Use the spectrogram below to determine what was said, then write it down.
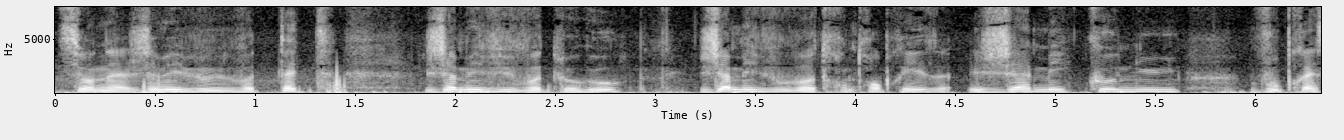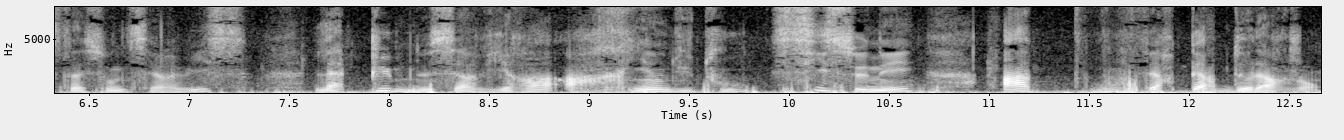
si on n'a jamais vu votre tête, jamais vu votre logo, jamais vu votre entreprise, jamais connu vos prestations de service, la pub ne servira à rien du tout, si ce n'est à vous faire perdre de l'argent.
